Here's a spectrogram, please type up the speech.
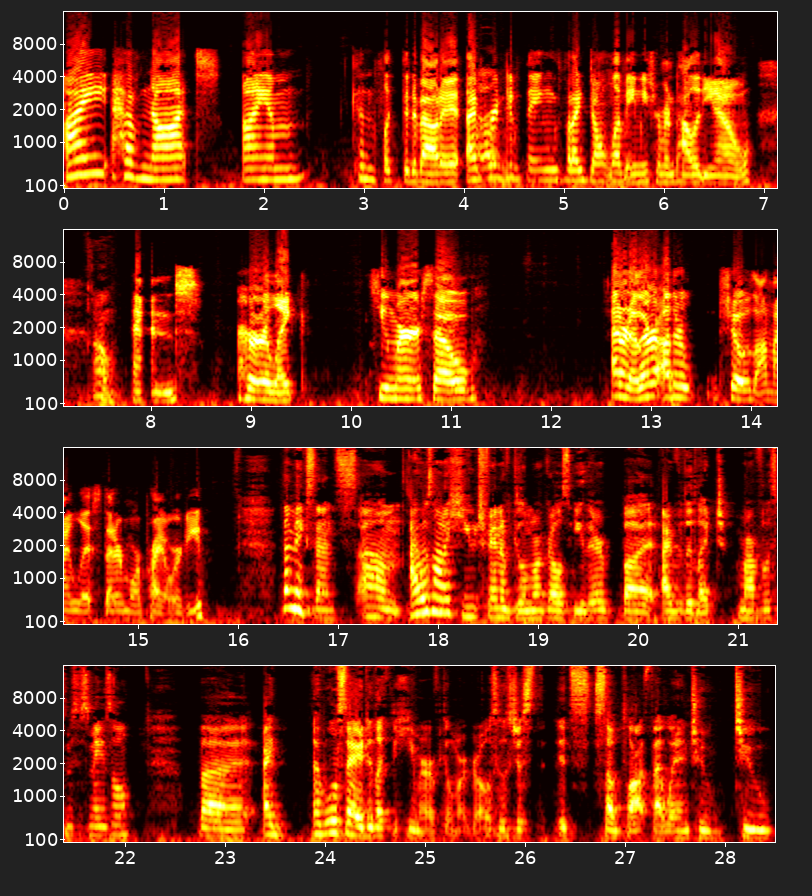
I have not. I am conflicted about it. I've Oh. heard good things, but I don't love Amy Sherman Palladino Oh, and her like humor. So I don't know. There are other shows on my list that are more priority. That makes sense. Um, I was not a huge fan of Gilmore Girls either, but I really liked Marvelous Mrs. Maisel. But I, I will say I did like the humor of Gilmore Girls. It was just its subplots that went into two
